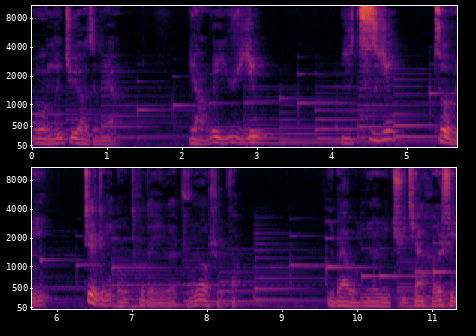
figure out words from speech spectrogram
我们就要怎么样？养胃育阴，以滋阴作为这种呕吐的一个主要手法。一般我们要用取天河水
